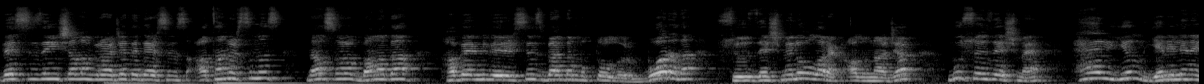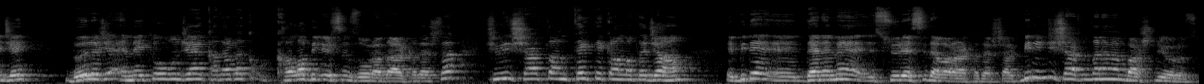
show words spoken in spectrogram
ve siz de inşallah müracaat edersiniz, atanırsınız. Daha sonra bana da haberini verirsiniz. Ben de mutlu olurum. Bu arada sözleşmeli olarak alınacak. Bu sözleşme her yıl yenilenecek. Böylece emekli oluncaya kadar da kalabilirsiniz orada arkadaşlar. Şimdi şartlarını tek tek anlatacağım. E, bir de e, deneme süresi de var arkadaşlar. Birinci şartından hemen başlıyoruz.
